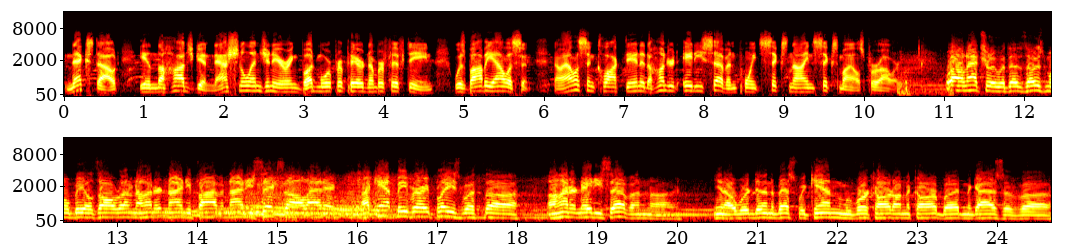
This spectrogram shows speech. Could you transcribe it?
Next out in the Hodgkin National Engineering Bud Moore Prepared number 15 was Bobby Allison. Now, Allison clocked in at 187.696 miles per hour. Well, naturally, with those those mobiles all running 195 and 96 and all that, I can't be very pleased with uh, 187. Uh, you know, we're doing the best we can. We've worked hard on the car. Bud and the guys have uh,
